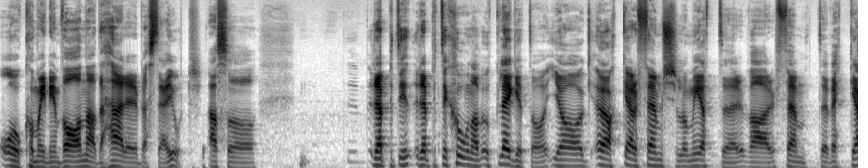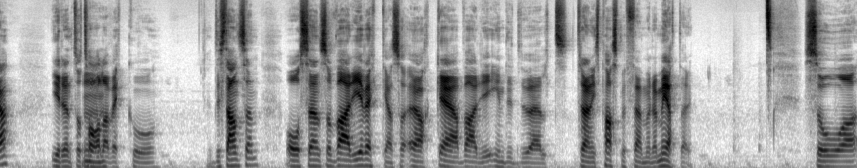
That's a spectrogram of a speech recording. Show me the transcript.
och komma in i en vana. Det här är det bästa jag gjort. Alltså repeti repetition av upplägget då. Jag ökar 5 kilometer var femte vecka i den totala veckodistansen. Och sen så varje vecka så ökar jag varje individuellt träningspass med 500 meter. Så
